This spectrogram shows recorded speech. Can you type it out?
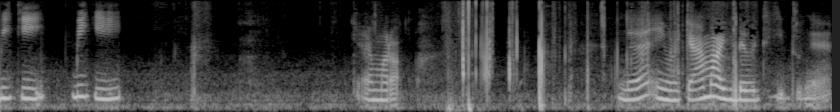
பிகி பிகி கேமரா. இங்கே இவனை கேமரா கிட்ட வச்சுக்கிட்டு இருக்கேன்.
